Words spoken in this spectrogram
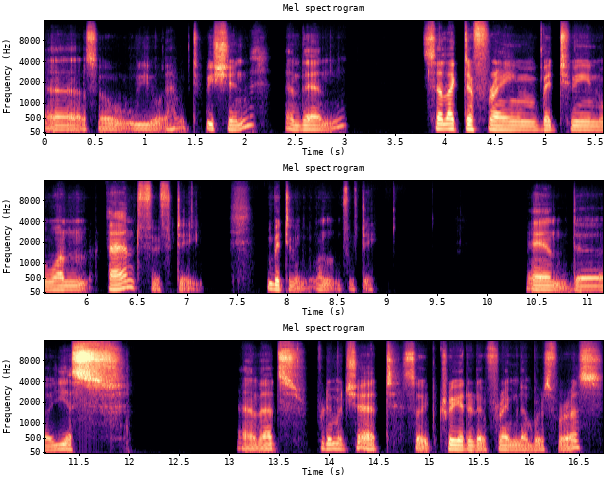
uh, so we will have a division and then select a frame between 1 and 50 between 1 and 50 and uh, yes. And that's pretty much it. So it created a frame numbers for us.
